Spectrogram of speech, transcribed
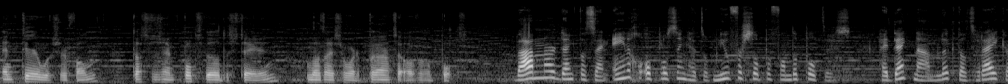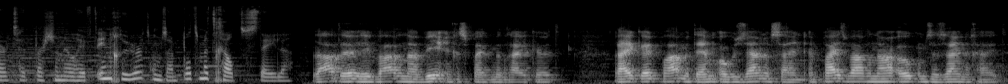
en Theeuwis ervan dat ze zijn pot wilden stelen omdat hij ze hoorde praten over een pot. Warenaar denkt dat zijn enige oplossing het opnieuw verstoppen van de pot is. Hij denkt namelijk dat Rijkert het personeel heeft ingehuurd om zijn pot met geld te stelen. Later heeft Warenaar weer een gesprek met Rijkert. Rijkert praat met hem over zuinig zijn en prijst Warenaar ook om zijn zuinigheid.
